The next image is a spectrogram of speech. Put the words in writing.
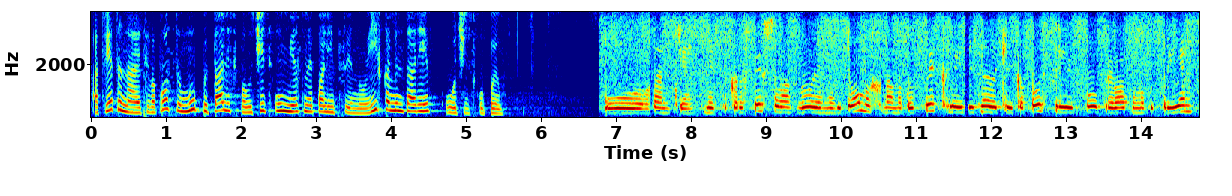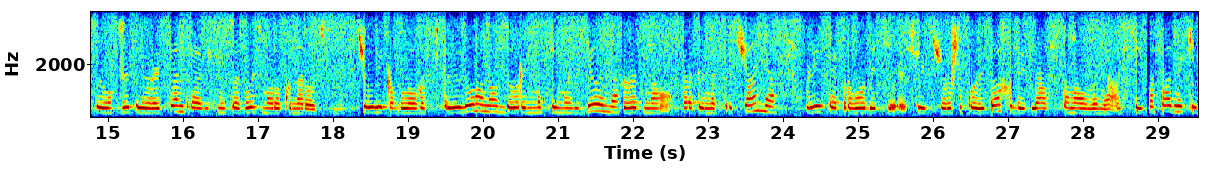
Ответы на эти вопросы мы пытались получить у местной полиции, но их комментарии очень скупы. Центрі міста Коростишева двоє невідомих на мотоциклі здійснили кілька пострілів по приватному підприємцю, жителю райцентра 88 року народження. Чоловіка було госпіталізовано до реанімаційного відділення, проведено оперативне втручання. Поліція проводить слідчо-розшукові заходи для встановлення осіб нападників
